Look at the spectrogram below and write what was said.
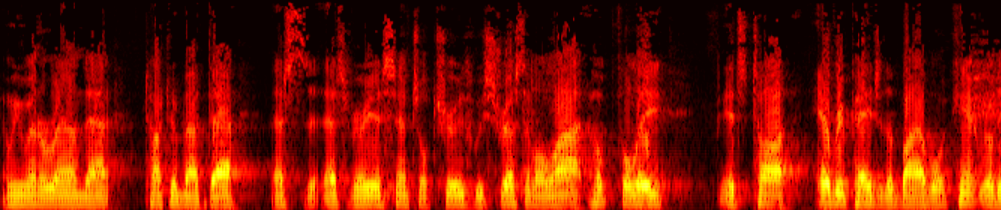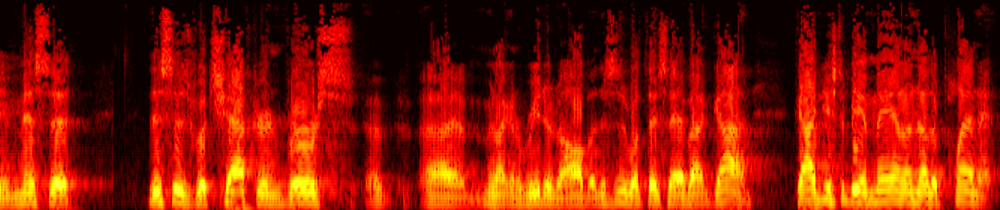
And we went around that, talked about that. That's that's very essential truth. We stress it a lot. Hopefully, it's taught every page of the Bible. Can't really miss it. This is what chapter and verse, uh, uh, we're not going to read it all, but this is what they say about God. God used to be a man on another planet,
